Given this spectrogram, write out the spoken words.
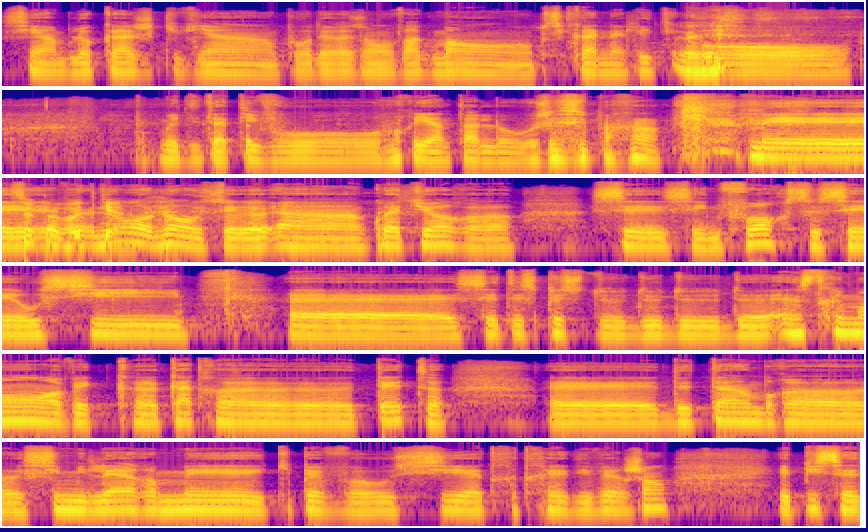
s'il y a un blocage qui vient pour des raisons vaguement psychanalytiques ou méditatives ou orientales ou je sais pas. Mais pas votre non, non, c'est un quatuor, euh, c'est c'est une force, c'est aussi euh, cette espèce de de, de, de instrument avec quatre têtes euh, des timbres euh, similaires, mais qui peuvent aussi être très divergents. Et puis c'est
